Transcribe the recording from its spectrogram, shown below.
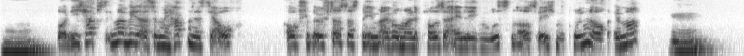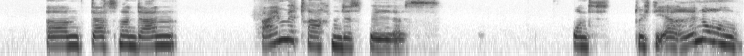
Mhm. Und ich habe es immer wieder, also wir hatten es ja auch, auch schon öfters, dass wir eben einfach mal eine Pause einlegen mussten, aus welchen Gründen auch immer, mhm. ähm, dass man dann beim Betrachten des Bildes und durch die Erinnerung,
